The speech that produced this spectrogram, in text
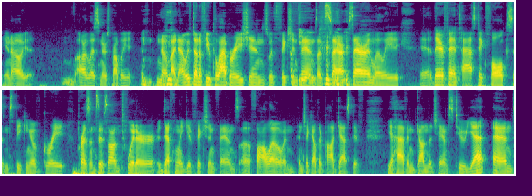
you know our listeners probably know by now we've done a few collaborations with fiction fans. That's Sarah, Sarah and Lily. Uh, they're fantastic folks. And speaking of great presences on Twitter, definitely give fiction fans a follow and, and check out their podcast if you haven't gotten the chance to yet. And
